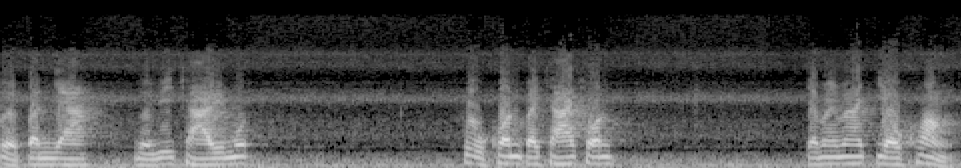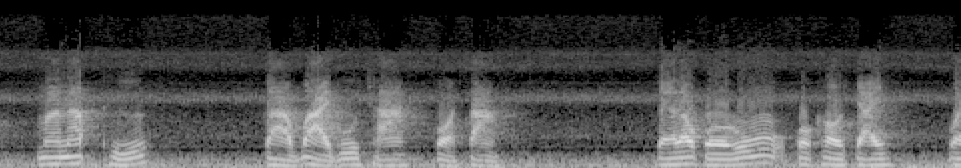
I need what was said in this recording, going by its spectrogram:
ด้วยปัญญาด้วยวิชาวิมุตติ ผู้คนประชาชน จะไม่มาเกี่ยวข้องมานับถือกราบไหว้บูชาก่อตาม แต่เราก็รู้ก็เข้าใจว่า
